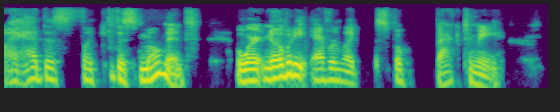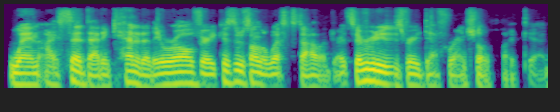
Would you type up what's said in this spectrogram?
i had this like this moment where nobody ever like spoke back to me when i said that in canada. They were all very because it was on the west island right? So everybody was very deferential like uh,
